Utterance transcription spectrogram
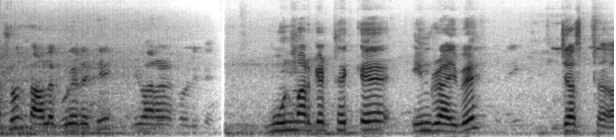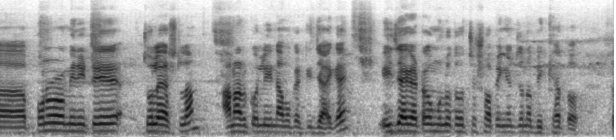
আসুন তাহলে ঘুরে দেখি নিউ আনারকলিতে। মুন মার্কেট থেকে ইন ড্রাইভে জাস্ট পনেরো মিনিটে চলে আসলাম আনারকলি নামক একটি জায়গায়। এই জায়গাটাও মূলত হচ্ছে শপিংয়ের জন্য বিখ্যাত। তো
